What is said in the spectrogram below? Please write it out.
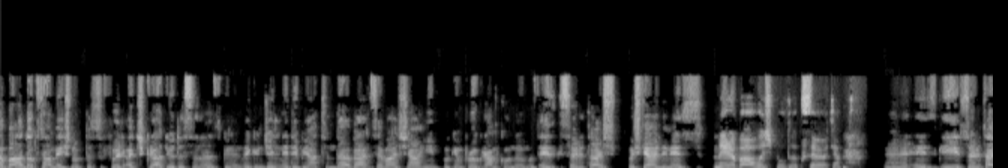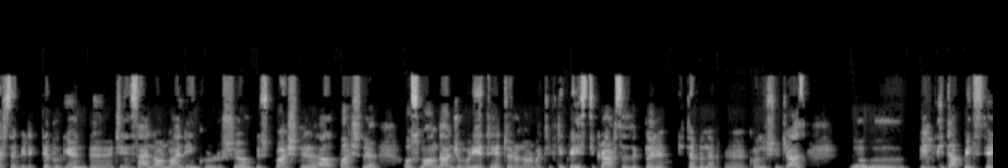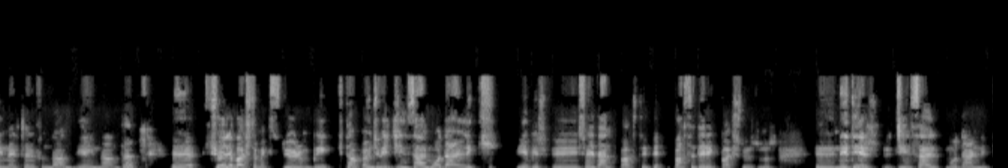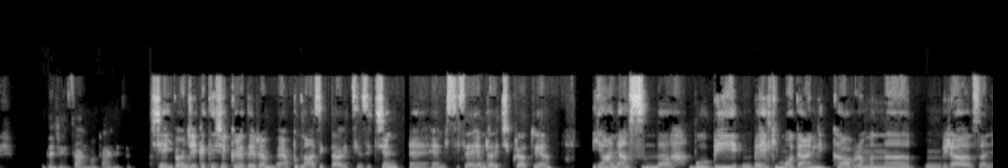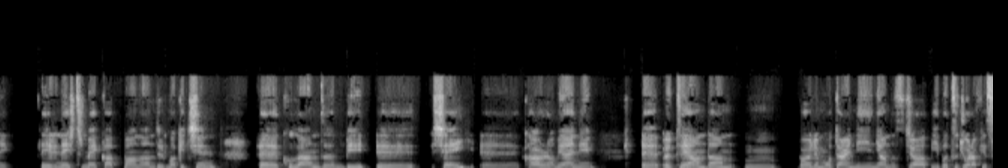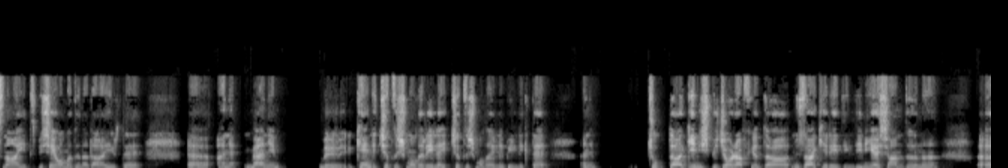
Merhaba, 95.0 Açık Radyo'dasınız. Günün ve Güncel'in edebiyatında ben Seval Şahin. Bugün program konuğumuz Ezgi Sarıtaş. Hoş geldiniz. Merhaba, hoş bulduk Seval Hocam. Ee, Ezgi Sarıtaş'la birlikte bugün e, Cinsel Normalliğin Kuruluşu, üst başlığı, alt başlığı Osmanlı'dan Cumhuriyete Heteronormatiflik ve İstikrarsızlıkları kitabını e, konuşacağız. Bu e, kitap Metis Yayınları tarafından yayınlandı. Ee, şöyle başlamak istiyorum. Bir kitap önce bir cinsel modernlik diye bir e, şeyden bahsede, bahsederek başlıyorsunuz. E, nedir cinsel modernlik ya da cinsel modernizm? Şey, öncelikle teşekkür ederim e, bu nazik davetiniz için e, hem size hem de Açık Radyo'ya. Yani aslında bu bir belki modernlik kavramını biraz hani derinleştirmek, katmanlandırmak için e, kullandığım bir e, şey, e, kavram. Yani e, öte yandan böyle modernliğin yalnızca bir batı coğrafyasına ait bir şey olmadığına dair de e, hani yani e, kendi çatışmalarıyla, iç çatışmalarıyla birlikte hani çok daha geniş bir coğrafyada müzakere edildiğini, yaşandığını, e,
